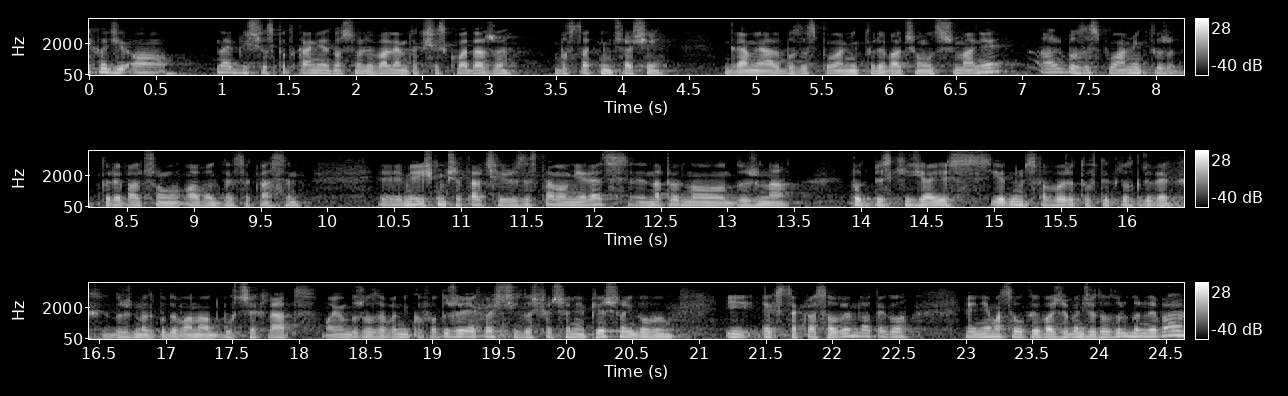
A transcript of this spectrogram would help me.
chodzi o najbliższe spotkanie z naszym rywalem, tak się składa, że w ostatnim czasie gramy albo z zespołami, które walczą o utrzymanie, albo z zespołami, którzy, które walczą o awans klasy. Mieliśmy przetarcie już ze Stalą Mielec. Na pewno drużyna Podbeskidzia jest jednym z faworytów tych rozgrywek. Drużyna zbudowana od dwóch, trzech lat. Mają dużo zawodników o dużej jakości, z doświadczeniem pierwszoligowym i ekstraklasowym, dlatego nie ma co ukrywać, że będzie to trudny rywal,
